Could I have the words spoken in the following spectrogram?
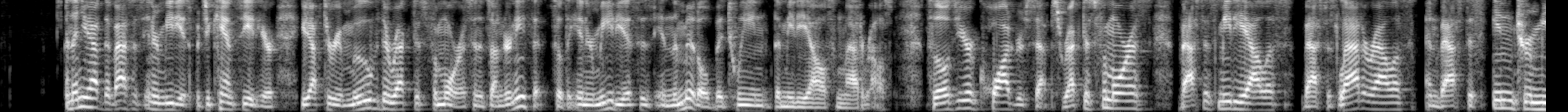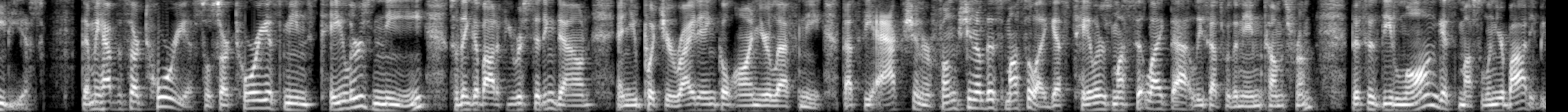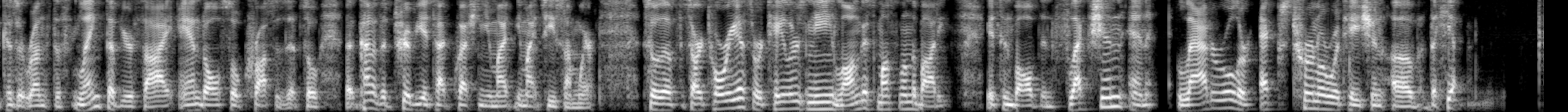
And then you have the vastus intermedius, but you can't see it here. You have to remove the rectus femoris and it's underneath it. So the intermedius is in the middle between the medialis and lateralis. So those are your quadriceps, rectus femoris, vastus medialis, vastus lateralis, and vastus intermedius. Then we have the sartorius. So sartorius means tailor's knee. So think about if you were sitting down and you put your right ankle on your left knee. That's the action or function of this muscle. I guess tailors must sit like that. At least that's where the name comes from. This is the longest muscle in your body because it runs the length of your thigh and also crosses it. So uh, kind of the trivia type question you might you might see somewhere. So the sartorius or tailor's knee, longest muscle in the body. It's involved in flexion and lateral or external rotation of the hip.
